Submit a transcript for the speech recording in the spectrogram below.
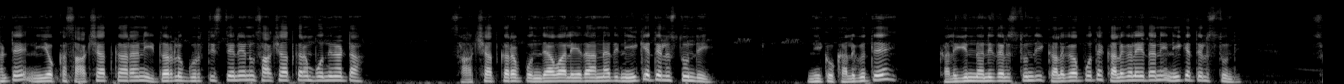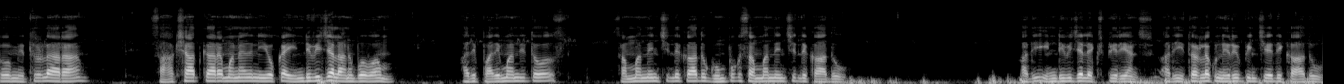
అంటే నీ యొక్క సాక్షాత్కారాన్ని ఇతరులు గుర్తిస్తే నేను సాక్షాత్కారం పొందినట్ట? సాక్షాత్కారం పొందావా లేదా అన్నది నీకే తెలుస్తుంది. నీకు కలిగితే కలిగిందని తెలుస్తుంది కలగకపోతే కలగలేదని నీకే తెలుస్తుంది. సో మిత్రులారా సాక్షాత్కారం అనేది నీ యొక్క ఇండివిజువల్ అనుభవం. అది పది మందితో సంబంధించింది కాదు గుంపుకు సంబంధించింది కాదు. అది ఇండివిజువల్ ఎక్స్పీరియన్స్ అది ఇతరులకు నిరూపించేది కాదు.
